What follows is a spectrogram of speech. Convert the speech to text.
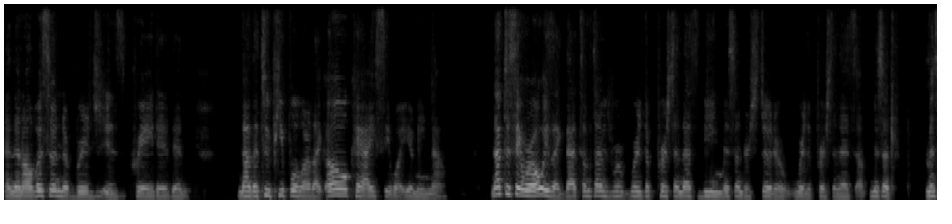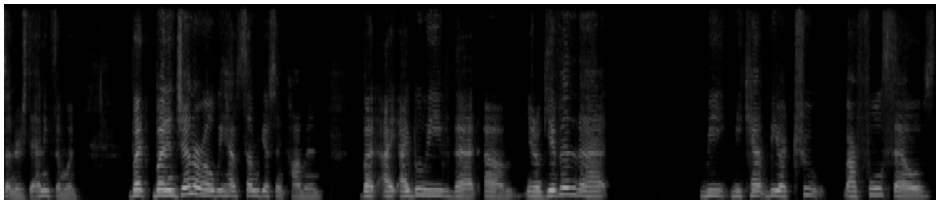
And then all of a sudden a bridge is created and now the two people are like oh okay i see what you mean now. Not to say we're always like that. Sometimes we're, we're the person that's being misunderstood or we're the person that's uh, misunderstanding someone. But but in general we have some gifts in common. But I, I believe that um, you know, given that we we can't be our true our full selves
